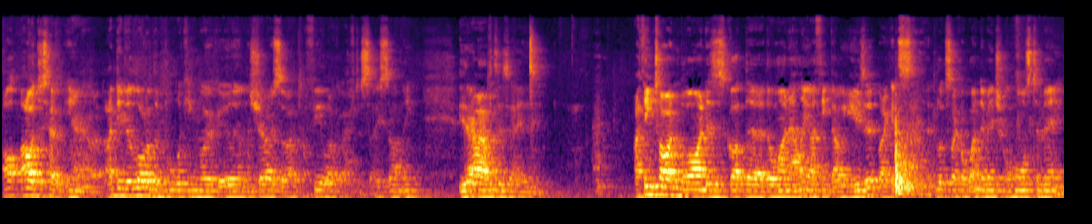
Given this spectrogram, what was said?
I'll, I'll just have, you know, I did a lot of the bullocking work early on the show, so I feel like I have to say something. You don't have to say anything. I think Titan Blinders has got the, the one alley. I think they'll use it. Like it's, it looks like a one dimensional horse to me.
